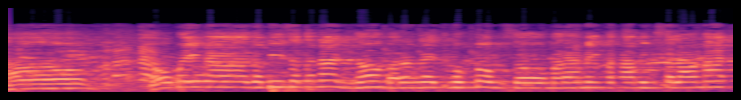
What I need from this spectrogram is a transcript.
Ah, uh, na gabi sa tanan, no? Barangay Tumugbong. So, maraming maraming salamat.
